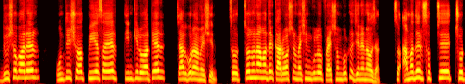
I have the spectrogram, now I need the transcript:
দুইশো বারের উনত্রিশশো পিএসআই এর তিন কিলোওয়াটের চার ঘোড়া মেশিন তো চলুন আমাদের কার ওয়াশার মেশিনগুলোর প্রাইস সম্পর্কে জেনে নেওয়া যাক। তো আমাদের সবচেয়ে ছোট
